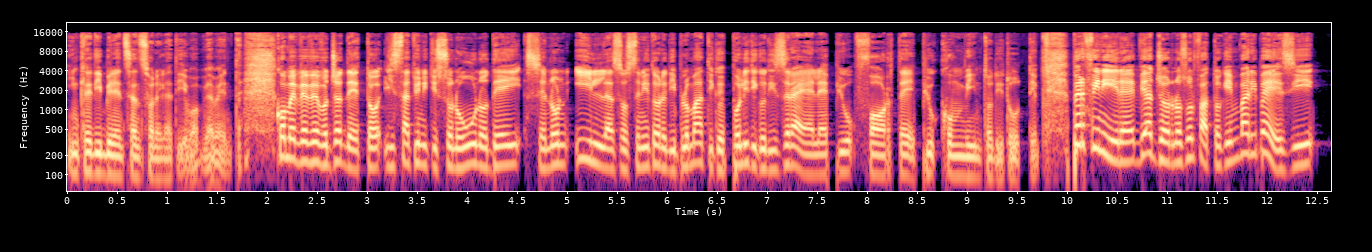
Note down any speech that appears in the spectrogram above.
Incredibile in senso negativo, ovviamente. Come vi avevo già detto, gli Stati Uniti sono uno dei, se non il sostenitore diplomatico e politico di Israele più forte e più convinto di tutti. Per finire, vi aggiorno sul fatto che in vari paesi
